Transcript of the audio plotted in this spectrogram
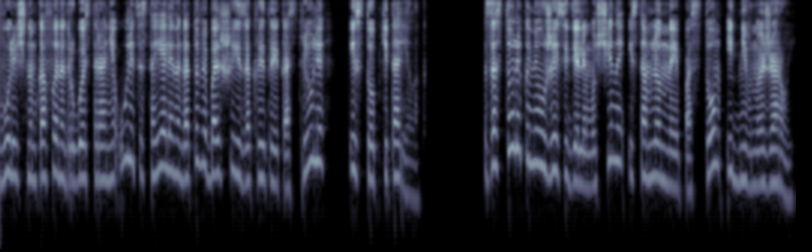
В уличном кафе на другой стороне улицы стояли наготове большие закрытые кастрюли и стопки тарелок. За столиками уже сидели мужчины, истомленные постом и дневной жарой.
